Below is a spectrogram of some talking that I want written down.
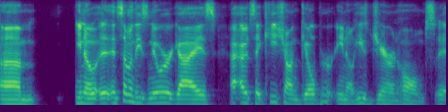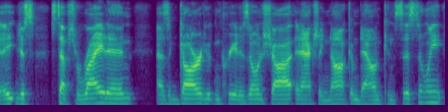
Um, you know, and some of these newer guys, I, I would say Keshon Gilbert. You know, he's Jaren Holmes. He just steps right in as a guard who can create his own shot and actually knock him down consistently.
